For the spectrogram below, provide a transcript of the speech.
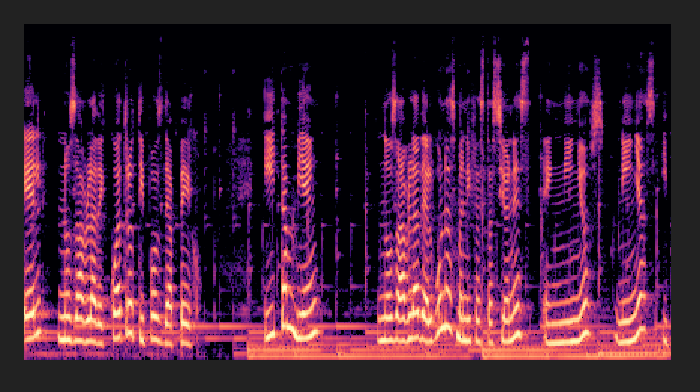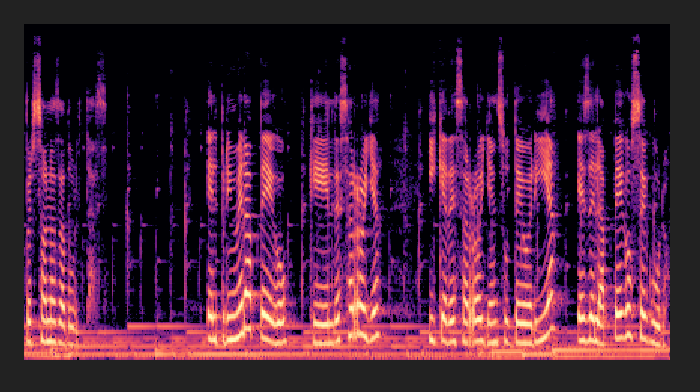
él nos habla de cuatro tipos de apego y también nos habla de algunas manifestaciones en niños, niñas y personas adultas. El primer apego que él desarrolla y que desarrolla en su teoría es el apego seguro.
